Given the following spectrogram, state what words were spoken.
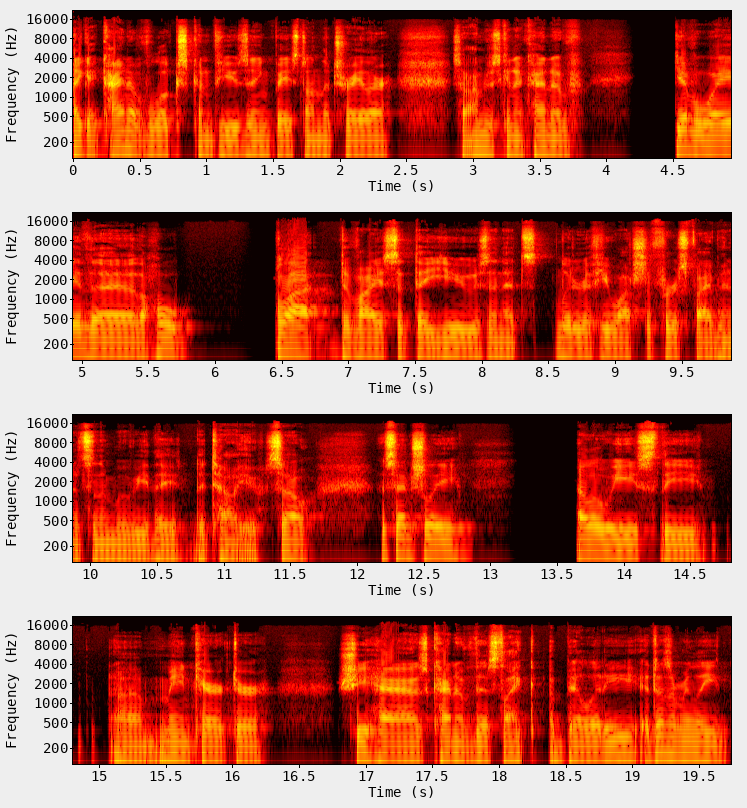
Like it kind of looks confusing based on the trailer. So I'm just going to kind of give away the the whole plot device that they use and it's literally if you watch the first 5 minutes of the movie they they tell you. So essentially Eloise the uh, main character she has kind of this like ability. It doesn't really,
